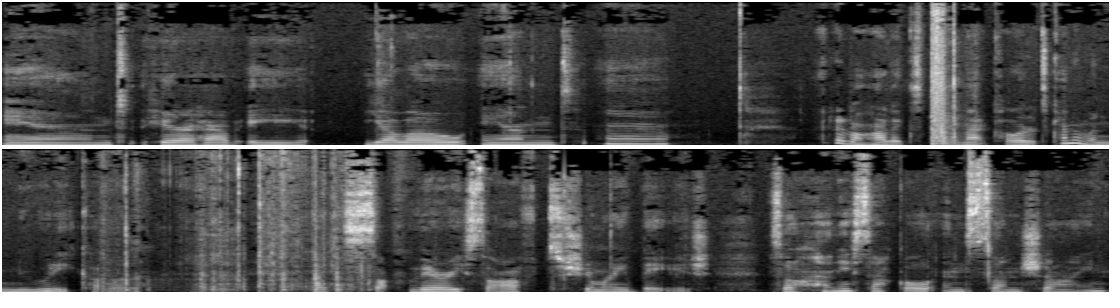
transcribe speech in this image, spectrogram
And here I have a yellow and uh, I don't know how to explain that color. It's kind of a nudie color. Like so very soft, shimmery beige. So honeysuckle and sunshine.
